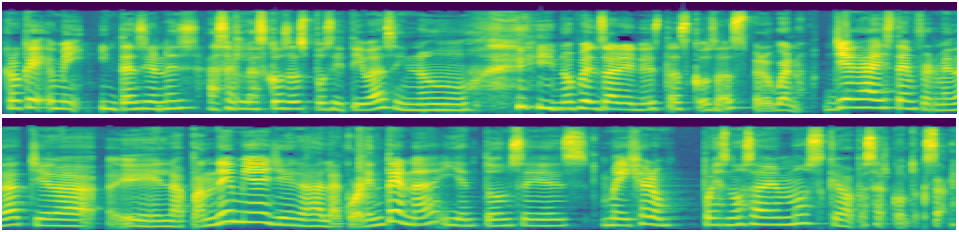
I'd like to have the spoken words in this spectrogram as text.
Creo que mi intención es hacer las cosas positivas y no, y no pensar en estas cosas. Pero bueno, llega esta enfermedad, llega eh, la pandemia, llega la cuarentena y entonces me dijeron, pues no sabemos qué va a pasar con tu examen.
